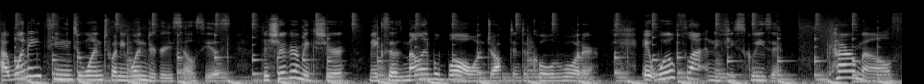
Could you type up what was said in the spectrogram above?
At 118 to 121 degrees Celsius, the sugar mixture makes a malleable ball when dropped into cold water. It will flatten if you squeeze it. Caramels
